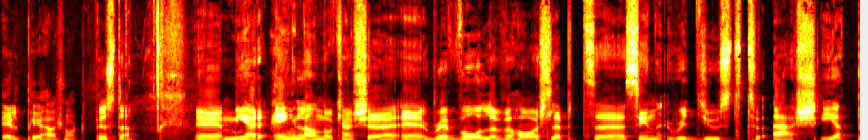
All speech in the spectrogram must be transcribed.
LP här snart. Just det. Eh, mer England då kanske. Eh, Revolve har släppt eh, sin Reduced to Ash EP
